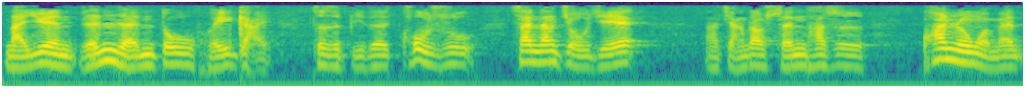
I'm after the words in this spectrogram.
乃愿人人都悔改。这是彼得后书三章九节啊，讲到神他是宽容我们。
